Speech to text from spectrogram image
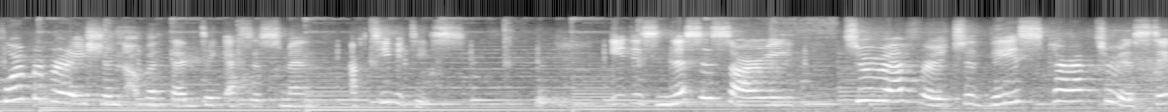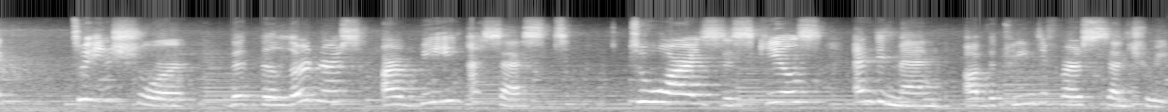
for preparation of authentic assessment activities. It is necessary to refer to this characteristic to ensure that the learners are being assessed towards the skills and demand of the 21st century.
